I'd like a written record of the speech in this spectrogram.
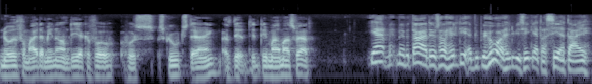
noget for mig, der minder om det, jeg kan få hos Scrooge der, ikke? Altså, det, det, det er meget, meget svært. Ja, men, men der er det jo så heldigt, at vi behøver heldigvis ikke adressere dig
